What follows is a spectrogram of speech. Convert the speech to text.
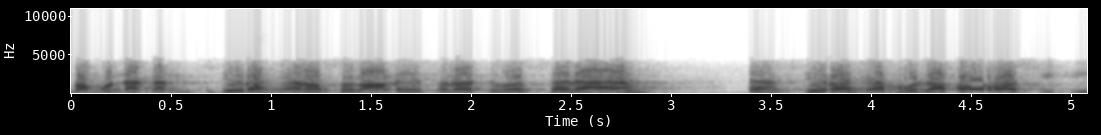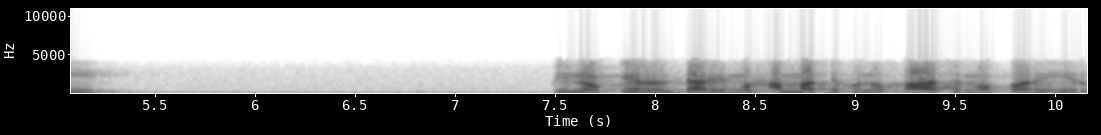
Menggunakan sirahnya Rasulullah SAW dan sirahnya Khulafaur Rasyidin. Dinukil dari Muhammad ibn Khazim Al-Barir.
